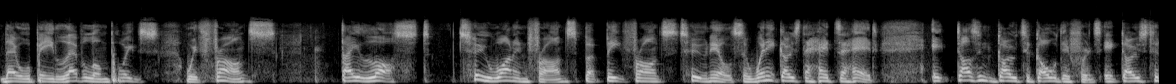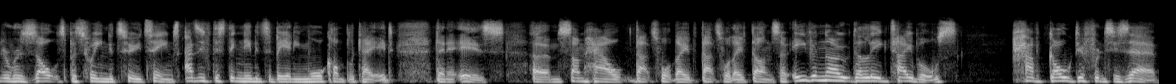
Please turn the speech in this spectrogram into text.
they will be level on points with France, they lost 2 1 in France, but beat France 2 0. So when it goes to head to head, it doesn't go to goal difference. It goes to the results between the two teams, as if this thing needed to be any more complicated than it is. Um, somehow that's what they've that's what they've done. So even though the league tables have goal differences there,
